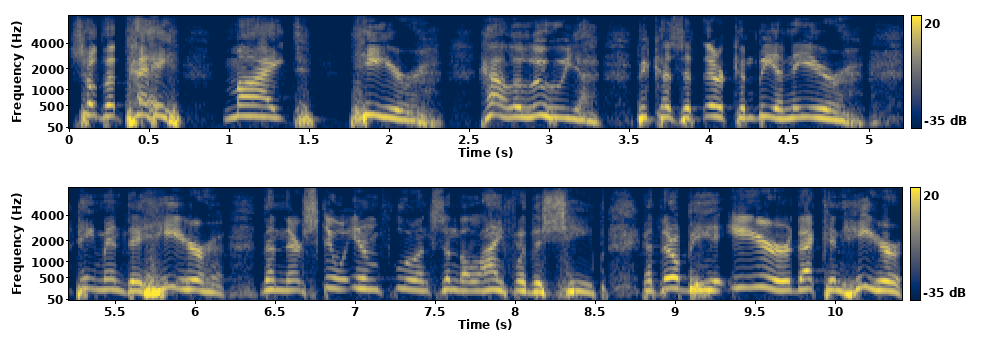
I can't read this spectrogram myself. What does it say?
so that they might hear. Hallelujah. Because if there can be an ear, amen, to hear, then there's still influence in the life of the sheep. If there'll be an ear that can hear,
